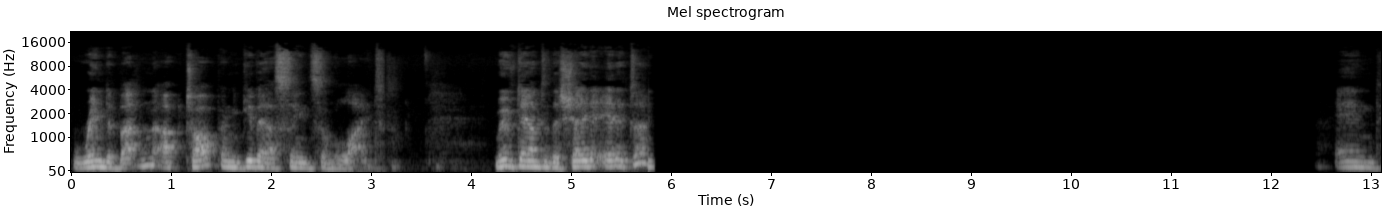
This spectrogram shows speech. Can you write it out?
render button up top and give our scene some light. Move down to the shader editor. And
